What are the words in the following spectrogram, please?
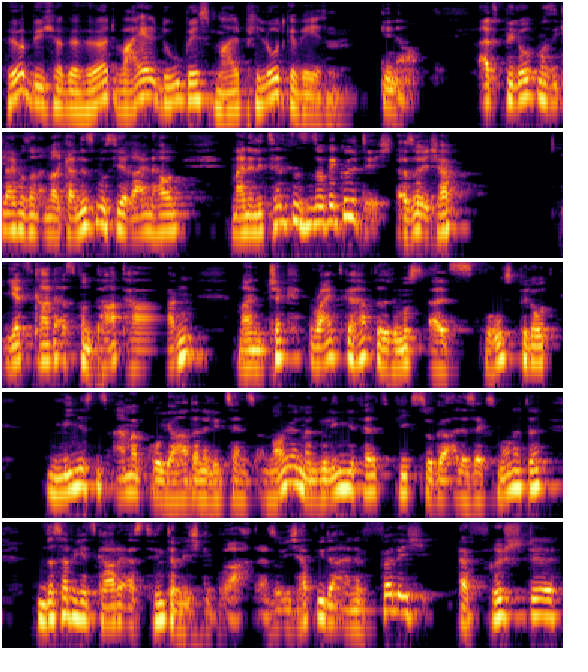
Hörbücher gehört, weil du bist mal Pilot gewesen. Genau. Als Pilot muss ich gleich mal so einen Amerikanismus hier reinhauen. Meine Lizenzen sind sogar gültig. Also ich habe jetzt gerade erst vor ein paar Tagen meinen Check Right gehabt. Also du musst als Berufspilot mindestens einmal pro Jahr deine Lizenz erneuern. Wenn du Linie fällst, fliegst sogar alle sechs Monate. Und das habe ich jetzt gerade erst hinter mich gebracht. Also ich habe wieder eine völlig erfrischte,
